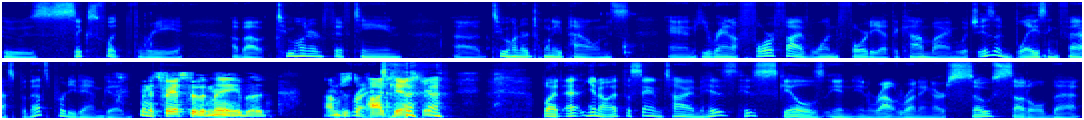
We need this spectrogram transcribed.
who's six foot three, about 215, uh, 220 pounds, and he ran a 4.5140 at the combine, which isn't blazing fast, but that's pretty damn good. I mean, it's faster than me, but I'm just Right. a podcaster. but at, you know, at the same time, his his skills in in route running are so subtle that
